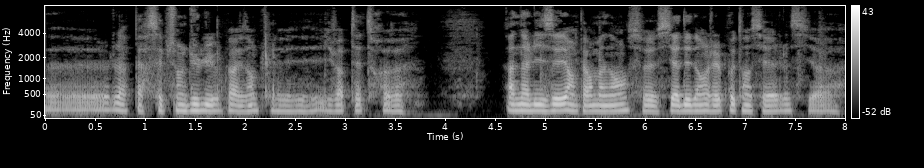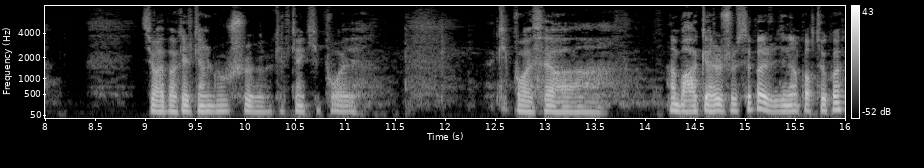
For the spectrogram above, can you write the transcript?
euh, la perception du lieu, par exemple. il va peut-être euh, analyser en permanence euh, s'il y a des dangers potentiels, s'il y a s'il n'y aurait pas quelqu'un de louche, euh, quelqu'un qui pourrait qui pourrait faire un, braquage, je sais pas, je dis n'importe quoi.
